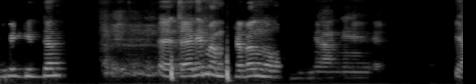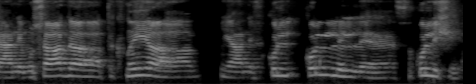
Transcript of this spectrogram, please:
جميل جدا. آه، تقريبا متبني ربنا. يعني يعني مساعدة تقنية يعني في كل كل ال- في كل شيء.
